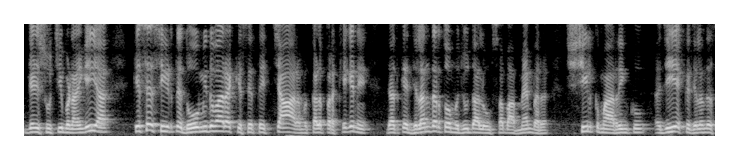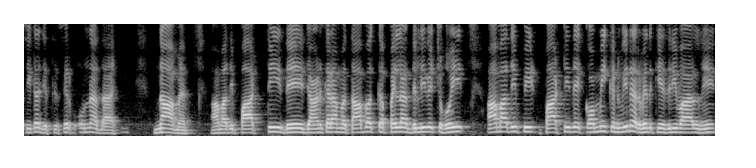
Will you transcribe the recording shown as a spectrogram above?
ਜਿਹੜੀ ਸੂਚੀ ਬਣਾਈ ਗਈ ਆ ਕਿਸੇ ਸੀਟ ਤੇ ਦੋ ਉਮੀਦਵਾਰ ਹੈ, ਕਿਸੇ ਤੇ ਚਾਰ ਵਿਕਲਪ ਰੱਖੇ ਗਏ ਨੇ, ਜਦਕਿ ਜਲੰਧਰ ਤੋਂ ਮੌਜੂਦਾ ਲੋਕ ਸਭਾ ਮੈਂਬਰ ਸ਼ੀਲ ਕੁਮਾਰ ਰਿੰਕੂ ਅਜਿਹੀ ਇੱਕ ਜਲੰਧਰ ਸੀਟ ਹੈ, ਜਿੱਥੇ ਸਿਰਫ ਉਹਨਾਂ ਦਾ ਹੀ ਨਾਮ ਹੈ। ਆਮ ਆਦਮੀ ਪਾਰਟੀ ਦੇ ਜਾਣਕਾਰਾਂ ਮੁਤਾਬਕ ਪਹਿਲਾਂ ਦਿੱਲੀ ਵਿੱਚ ਹੋਈ ਆਮ ਆਦਮੀ ਪੀ- ਪਾਰਟੀ ਦੇ ਕੌਮੀ ਕਨਵੀਨਰ ਅਰਵਿੰਦ ਕੇਜਰੀਵਾਲ ਨੇ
